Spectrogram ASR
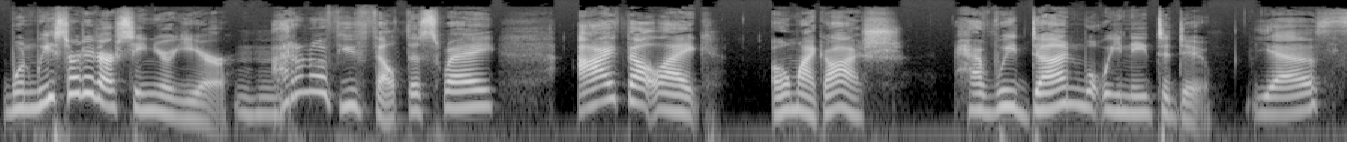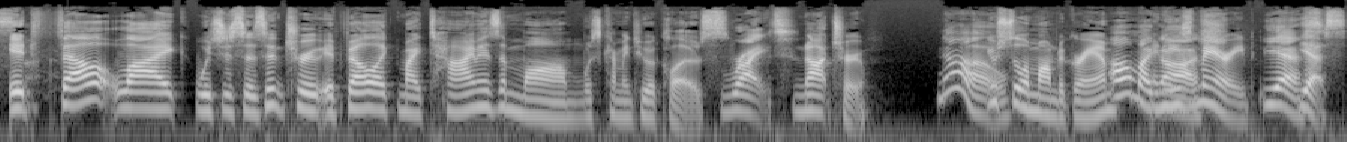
when we started our senior year, I don't know if you felt this way. I felt like, oh my gosh, have we done what we need to do? Yes. It felt like, which this isn't true, it felt like my time as a mom was coming to a close. right. Not true. No. You're still a mom to Graham. Oh my and gosh. he's married. Yes. Yes.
